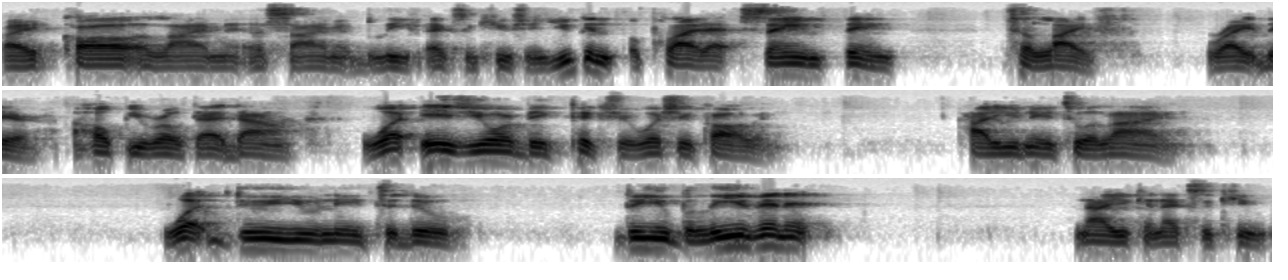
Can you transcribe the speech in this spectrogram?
right? Call, alignment, assignment, belief, execution. You can apply that same thing to life right there. I hope you wrote that down. What is your big picture? What's your calling? How do you need to align? What do you need to do? Do you believe in it? Now you can execute.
